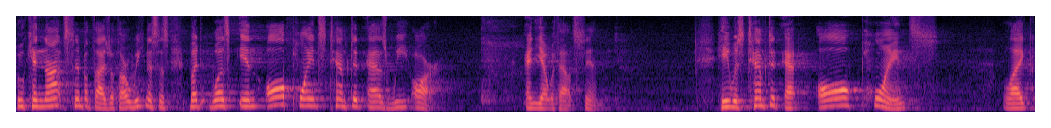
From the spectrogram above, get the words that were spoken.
who cannot sympathize with our weaknesses, but was in all points tempted as we are, and yet without sin. He was tempted at all points like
